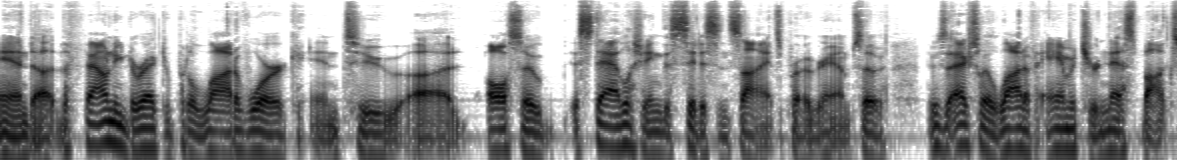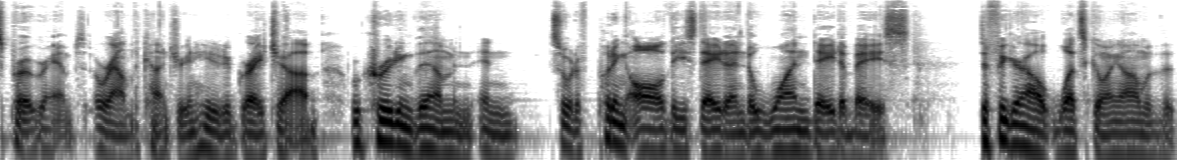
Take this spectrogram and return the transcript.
and uh, the founding director put a lot of work into uh, also establishing the citizen science program. So there's actually a lot of amateur nest box programs around the country, and he did a great job recruiting them and, and sort of putting all these data into one database to figure out what's going on with the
